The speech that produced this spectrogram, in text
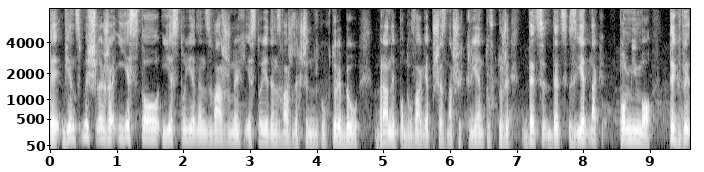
Y, Więc myślę, że jest to, jest, to jeden z ważnych, jest to jeden z ważnych czynników, który był brany pod uwagę przez naszych klientów, którzy jednak pomimo tych wy,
